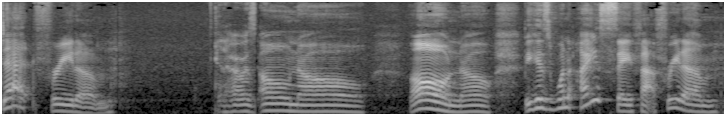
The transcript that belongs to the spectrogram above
debt freedom. And I was, oh no, oh no. Because when I say fat freedom,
